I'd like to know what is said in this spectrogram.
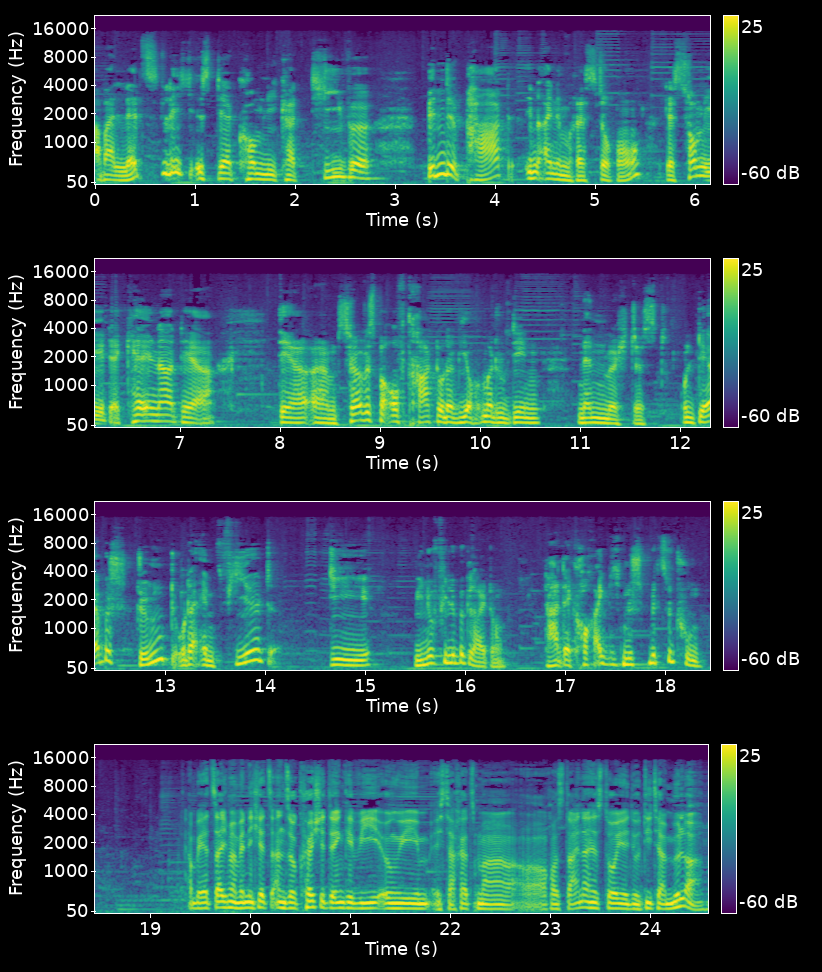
Aber letztlich ist der kommunikative Bindepart in einem Restaurant der Sommelier, der Kellner, der, der ähm, Servicebeauftragte oder wie auch immer du den nennen möchtest. Und der bestimmt oder empfiehlt die vinophile Begleitung. Da hat der Koch eigentlich nichts mit zu tun. Aber jetzt sag ich mal, wenn ich jetzt an so Köche denke wie irgendwie, ich sag jetzt mal auch aus deiner Historie, du Dieter Müller.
